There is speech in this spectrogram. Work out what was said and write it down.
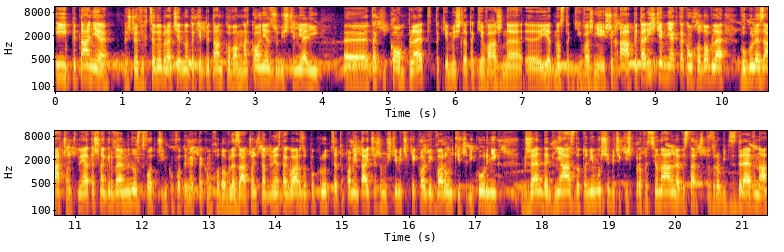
I pytanie, jeszcze chcę wybrać jedno takie pytanko Wam na koniec, żebyście mieli e, taki komplet, takie myślę, takie ważne, e, jedno z takich ważniejszych. A, pytaliście mnie, jak taką hodowlę w ogóle zacząć. No ja też nagrywałem mnóstwo odcinków o tym, jak taką hodowlę zacząć, natomiast tak bardzo pokrótce, to pamiętajcie, że musicie mieć jakiekolwiek warunki, czyli kurnik, grzędę, gniazdo, to nie musi być jakieś profesjonalne, wystarczy to zrobić z drewna,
